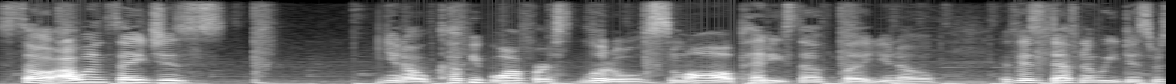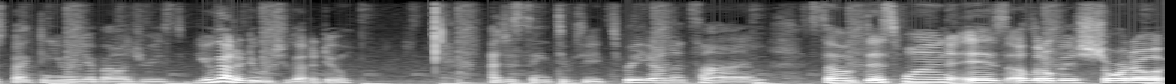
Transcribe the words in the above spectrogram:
So I wouldn't say just, you know, cut people off for little small petty stuff, but you know, if it's definitely disrespecting you and your boundaries, you got to do what you got to do. I just seen 333 on the time. So this one is a little bit shorter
